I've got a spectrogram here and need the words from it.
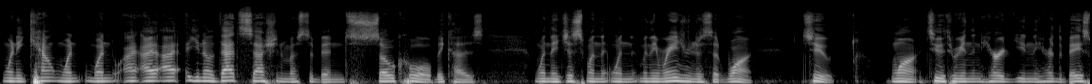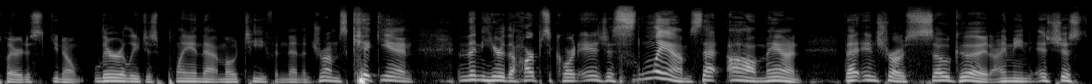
When he count when when I I, I you know that session must have been so cool because when they just when the, when when the arrangement just said one, two, one, two, three, and then you heard you heard the bass player just you know literally just playing that motif, and then the drums kick in, and then you hear the harpsichord, and it just slams. That oh man, that intro is so good. I mean, it's just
